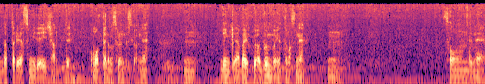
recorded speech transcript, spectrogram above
うん。だったら休みでいいじゃんって思ったりもするんですよね。うん。元気なバイクがブンブン言ってますね。うん。そんでね、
